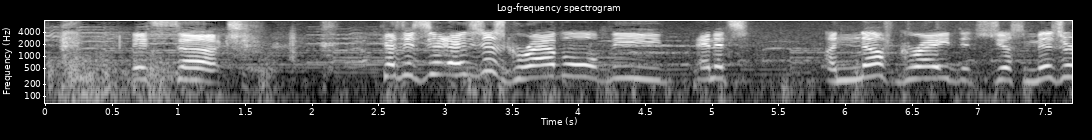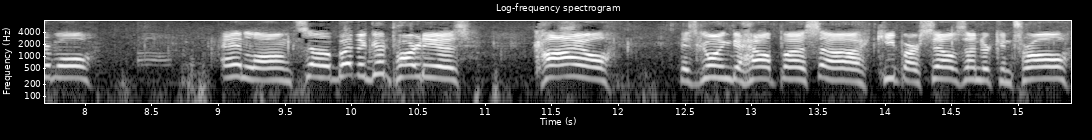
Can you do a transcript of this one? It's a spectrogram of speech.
it sucks because it's it's just gravel. The and it's enough grade that's just miserable and long. So, but the good part is Kyle is going to help us uh, keep ourselves under control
